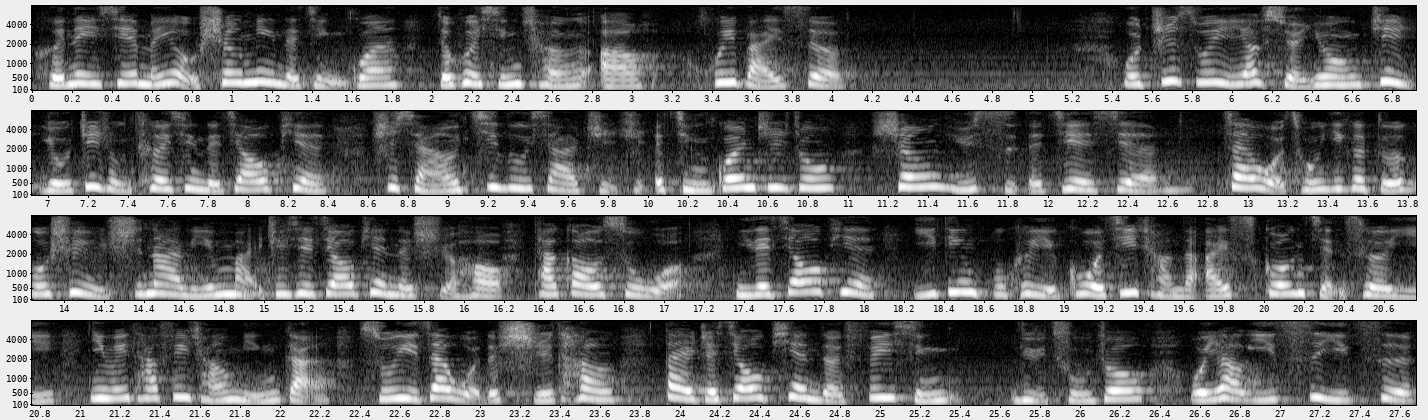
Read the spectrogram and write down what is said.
和那些没有生命的景观则会形成呃灰白色。我之所以要选用这有这种特性的胶片，是想要记录下纸之景观之中生与死的界限。在我从一个德国摄影师那里买这些胶片的时候，他告诉我，你的胶片一定不可以过机场的 X 光检测仪，因为它非常敏感。所以在我的十趟带着胶片的飞行。旅途中，我要一次一次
